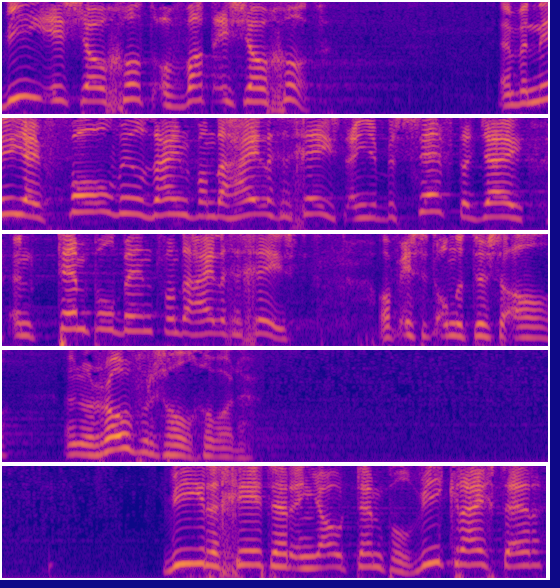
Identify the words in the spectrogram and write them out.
wie is jouw God of wat is jouw God? En wanneer jij vol wil zijn van de Heilige Geest en je beseft dat jij een tempel bent van de Heilige Geest, of is het ondertussen al een rovershol geworden? Wie regeert er in jouw tempel? Wie krijgt er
